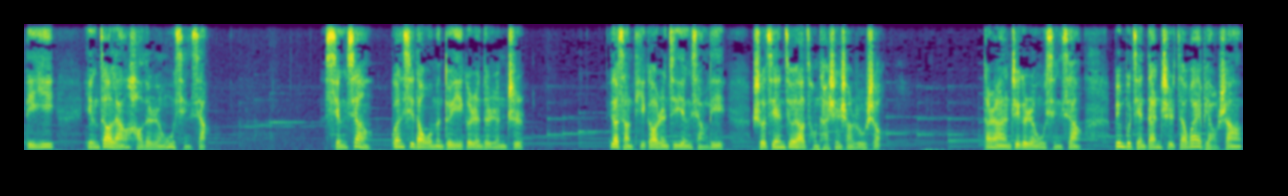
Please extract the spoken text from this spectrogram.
第一，营造良好的人物形象。形象关系到我们对一个人的认知，要想提高人际影响力，首先就要从他身上入手。当然，这个人物形象，并不简单只在外表上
